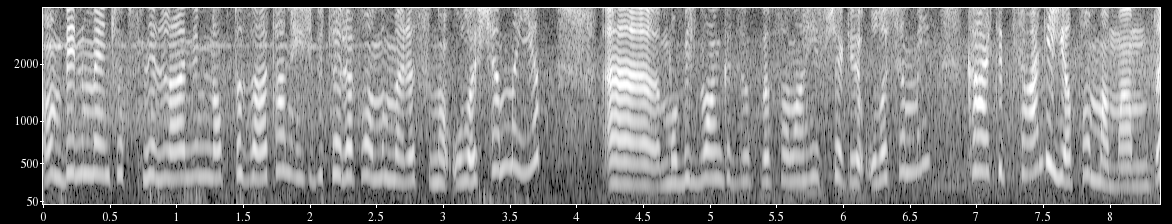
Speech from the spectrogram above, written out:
Ama benim en çok sinirlendiğim nokta zaten hiçbir telefon numarasına ulaşamayıp e, mobil bankacılıkla falan hiçbir şekilde ulaşamayıp kart iptali yapamamamdı.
